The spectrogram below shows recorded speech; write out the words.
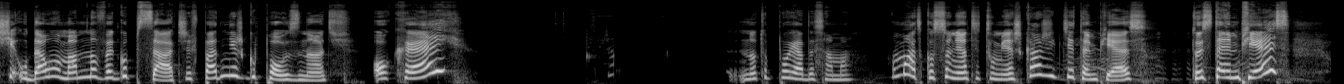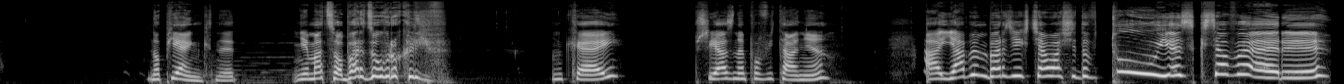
się udało, mam nowego psa. Czy wpadniesz go poznać? Okej? No to pojadę sama. O matko, Sonia, ty tu mieszkasz? I gdzie ten pies? To jest ten pies? No piękny. Nie ma co, bardzo urokliwy. Okej. Przyjazne powitanie. A ja bym bardziej chciała się dowiedzieć... Tu jest Ksawery!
